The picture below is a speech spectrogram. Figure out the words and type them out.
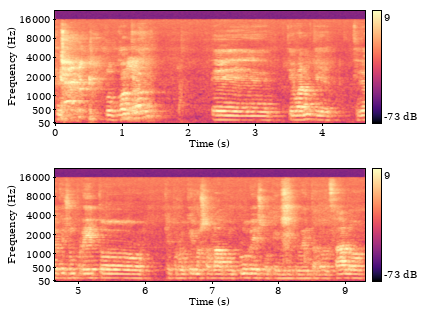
Club Control, eh, que bueno, que creo que es un proyecto que por lo que hemos hablado con clubes, lo que me comenta Gonzalo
